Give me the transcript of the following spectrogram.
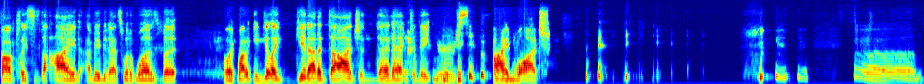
found places to hide. Uh, maybe that's what it was. But I'm like, why don't you get like get out of Dodge and then activate your time watch? Um,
